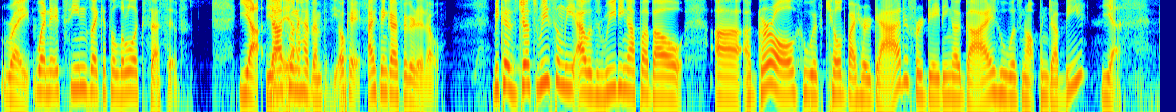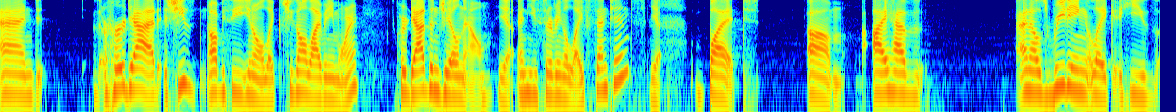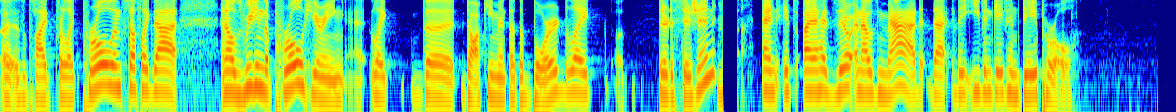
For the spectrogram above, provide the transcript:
right. When it seems like it's a little excessive. Yeah. Yeah. That's yeah. when I have empathy. Okay, I think I figured it out. Because just recently I was reading up about uh, a girl who was killed by her dad for dating a guy who was not Punjabi. yes. And her dad, she's obviously, you know, like she's not alive anymore. Her dad's in jail now Yeah. and he's serving a life sentence. Yeah. But um, I have, and I was reading like he's uh, is applied for like parole and stuff like that. And I was reading the parole hearing, uh, like the document that the board like uh, their decision, and it's I had zero, and I was mad that they even gave him day parole.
